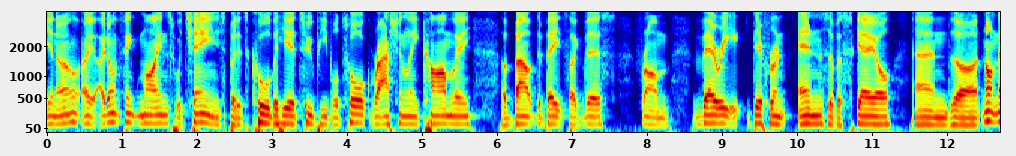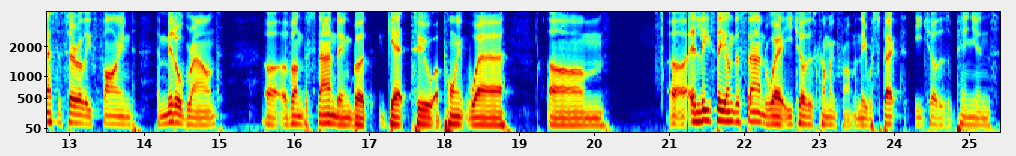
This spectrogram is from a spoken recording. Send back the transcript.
You know, I, I don't think minds were changed, but it's cool to hear two people talk rationally, calmly about debates like this from very different ends of a scale and uh, not necessarily find a middle ground uh, of understanding, but get to a point where um, uh, at least they understand where each other's coming from and they respect each other's opinions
